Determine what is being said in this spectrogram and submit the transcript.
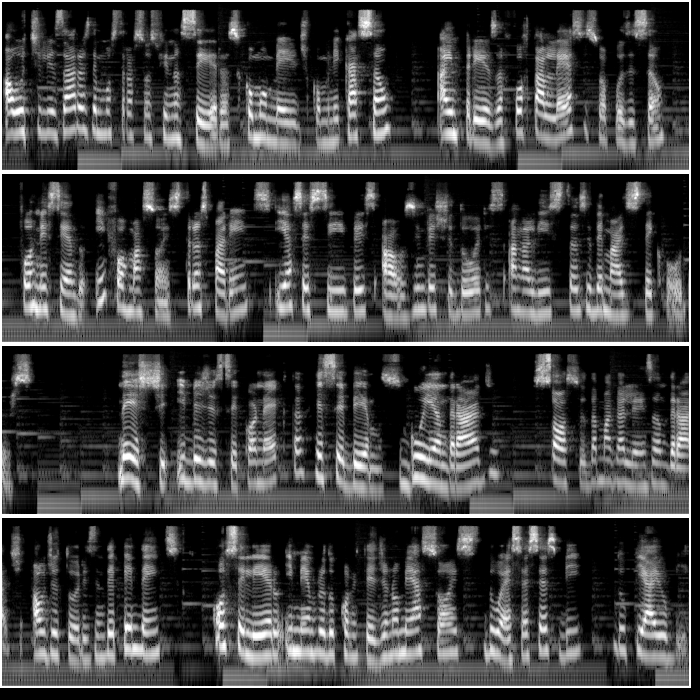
Ao utilizar as demonstrações financeiras como meio de comunicação, a empresa fortalece sua posição, fornecendo informações transparentes e acessíveis aos investidores, analistas e demais stakeholders. Neste IBGC Conecta, recebemos Gui Andrade, sócio da Magalhães Andrade Auditores Independentes, conselheiro e membro do Comitê de Nomeações do SSSB do PIOB,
